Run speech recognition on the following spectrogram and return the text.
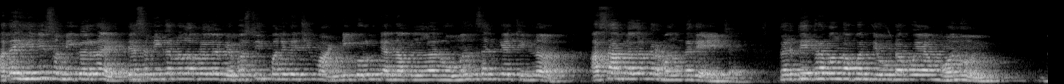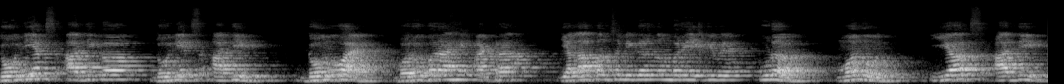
आता हे जे समीकरण आहे त्या समीकरणाला आपल्याला व्यवस्थितपणे त्याची मांडणी करून त्यांना आपल्याला रोमन संख्या चिन्ह असा आपल्याला क्रमांक द्यायचा आहे. तर ते क्रमांक आपण देऊन टाकूया. म्हणून दोन एक्स अधिक दोन एक्स अधिक दोन वाय बरोबर आहे अठरा. याला आपण समीकरण नंबर एक घेऊया. पुढं म्हणून यक्स अधिक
